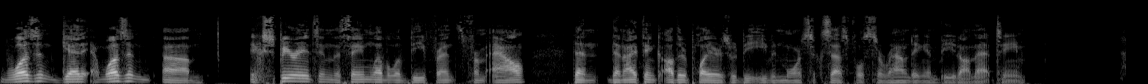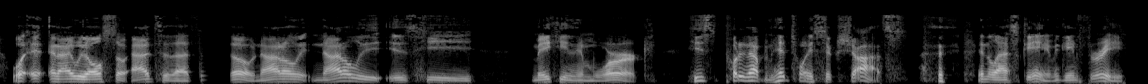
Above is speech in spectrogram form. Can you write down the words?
wasn't getting wasn't um, experiencing the same level of defense from Al, then then I think other players would be even more successful surrounding Embiid on that team. Well, and I would also add to that though, not only not only is he making him work, he's putting up and hit 26 shots in the last game, in game three.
